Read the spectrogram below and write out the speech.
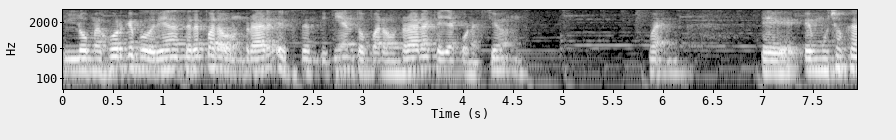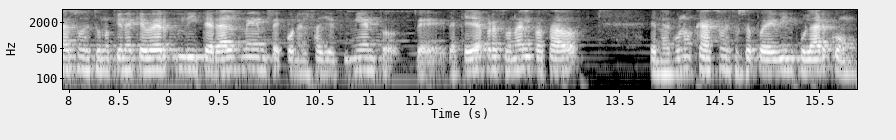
lo mejor que podrías hacer para honrar ese sentimiento, para honrar aquella conexión. Bueno, eh, en muchos casos esto no tiene que ver literalmente con el fallecimiento de, de, aquella persona del pasado. En algunos casos esto se puede vincular con,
